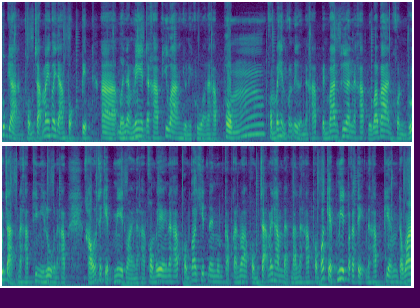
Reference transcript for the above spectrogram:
ทุกอย่าง ผมจะไม่พยายามปกปิดเหมือนอย่างมีดนะครับที่วางอยู่ในครัวนะครับ ผม ผมไปเห็นคนอื่นนะครับ เป็นบ้านเพื่อนนะครับ หรือว่าบ้านคนรู้จักนะครับที่มีลูกนะครับ เขาจะเก็บมีดไว้นะครับ ผมเองนะครับ ผมก็คิดในมุมกลับกันว่า ผมจะไม่ทำแบบนั้นนะครับ ผมก็เก็บมีดปกตินะครับ เพียงแต่ว่า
